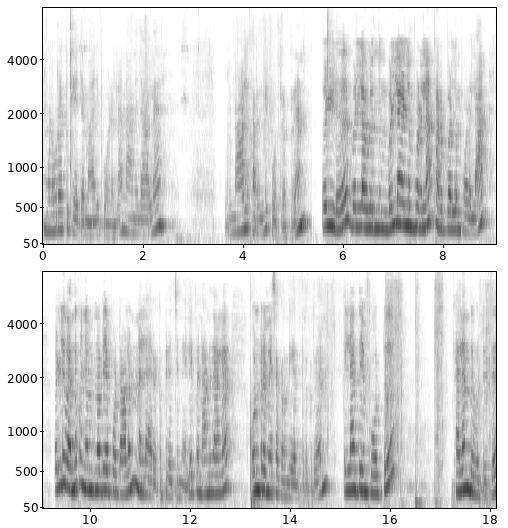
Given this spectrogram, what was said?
உங்களை உரைப்புக்கு ஏற்ற மாதிரி போடலாம். நான் இதால் ஒரு நாலு கரண்டி போட்டிருக்கிறேன். எள்ளு வெள்ளை உளுந்தும் வெள்ளை எள்ளும் போடலாம் கருப்பு எள்ளும் போடலாம். எள்ளு வந்து கொஞ்சம் நிறைய போட்டாலும் நல்லா இருக்கும் பிரச்சனை இல்லை. இப்போ நான் இதால் ஒன்றரை மேசக்கரண்டி எடுத்துருக்குறேன். எல்லாத்தையும் போட்டு கலந்து விட்டுட்டு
